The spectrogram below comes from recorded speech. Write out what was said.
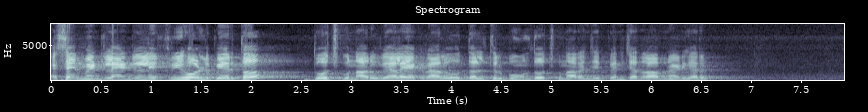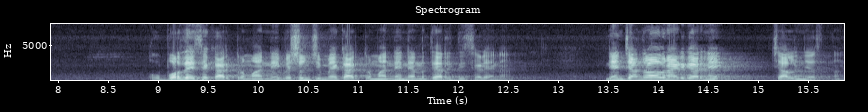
అసైన్మెంట్ ల్యాండ్లని ఫ్రీ హోల్డ్ పేరుతో దోచుకున్నారు వేల ఎకరాలు దళితుల భూములు దోచుకున్నారని చెప్పి చంద్రబాబు నాయుడు గారు ఒక బురదేశే కార్యక్రమాన్ని విషం చిమ్మే కార్యక్రమాన్ని నిన్న తెరలు తీశాడు ఆయన. నేను చంద్రబాబు నాయుడు గారిని ఛాలెంజ్ చేస్తాను.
